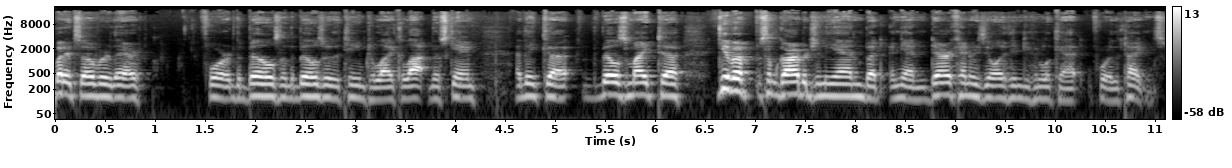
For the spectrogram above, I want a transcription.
but it's over there for the Bills, and the Bills are the team to like a lot in this game. I think uh, the Bills might uh, give up some garbage in the end, but again, Derrick Henry's the only thing you can look at for the Titans.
